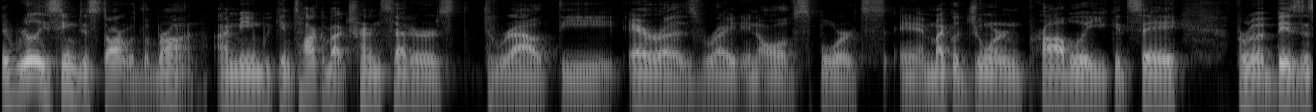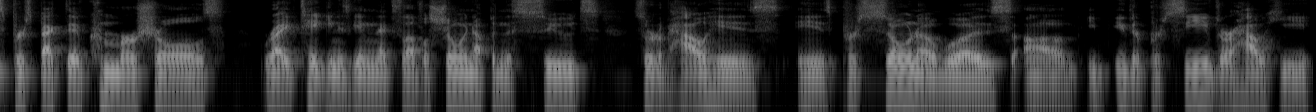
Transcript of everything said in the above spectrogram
It really seemed to start with LeBron. I mean, we can talk about trendsetters throughout the eras, right, in all of sports. And Michael Jordan, probably you could say, from a business perspective, commercials, right, taking his game next level, showing up in the suits, sort of how his his persona was um, either perceived or how he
